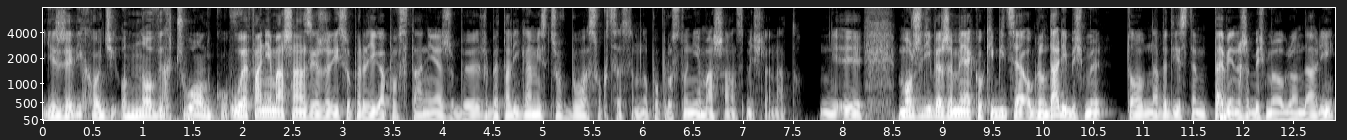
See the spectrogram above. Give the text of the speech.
jeżeli chodzi o nowych członków. UEFA nie ma szans, jeżeli Superliga powstanie, żeby, żeby ta Liga Mistrzów była sukcesem. No po prostu nie ma szans, myślę na to. Y, możliwe, że my jako kibice oglądalibyśmy, to nawet jestem pewien, żebyśmy oglądali.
